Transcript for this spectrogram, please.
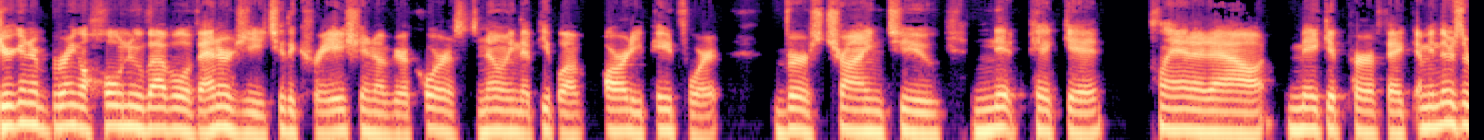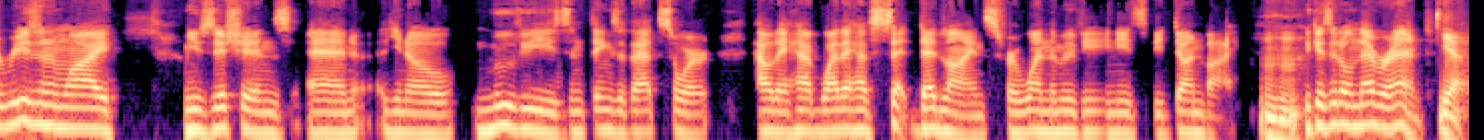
you're going to bring a whole new level of energy to the creation of your course knowing that people have already paid for it versus trying to nitpick it plan it out make it perfect i mean there's a reason why musicians and you know movies and things of that sort how they have why they have set deadlines for when the movie needs to be done by hmm because it'll never end Yeah.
